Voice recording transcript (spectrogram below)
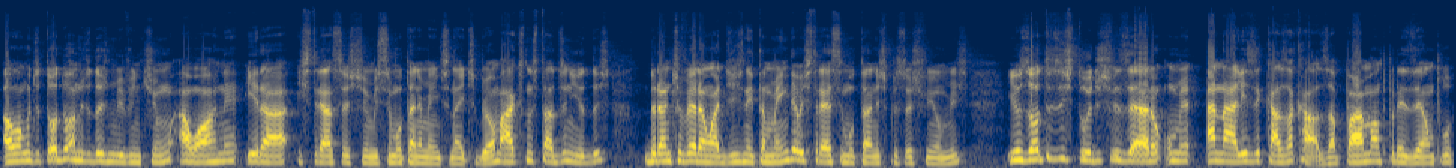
Ao longo de todo o ano de 2021, a Warner irá estrear seus filmes simultaneamente na HBO Max nos Estados Unidos. Durante o verão, a Disney também deu estreias simultâneas para seus filmes. E os outros estúdios fizeram uma análise caso a caso. A Paramount, por exemplo,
